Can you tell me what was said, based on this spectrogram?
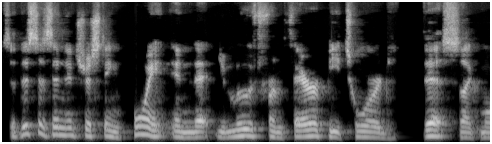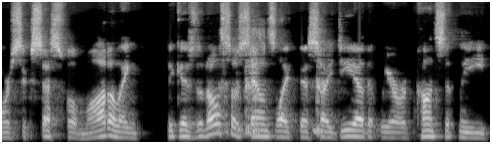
So this is an interesting point in that you moved from therapy toward this, like more successful modeling, because it also sounds like this idea that we are constantly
